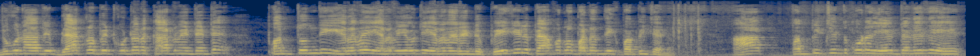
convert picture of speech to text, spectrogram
నువ్వు నాది బ్లాక్లో పెట్టుకుంటాను కారణం ఏంటంటే పంతొమ్మిది ఇరవై ఇరవై ఒకటి ఇరవై రెండు పేజీలు పేపర్లో పడ్డది నీకు పంపించాను. ఆ పంపించింది కూడా ఏంటనేది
